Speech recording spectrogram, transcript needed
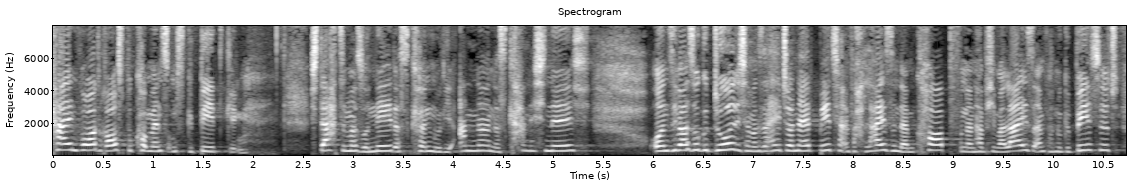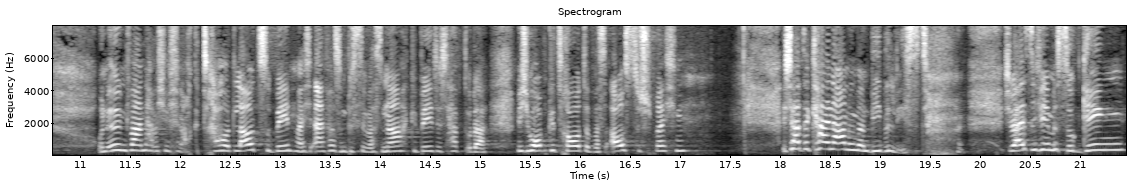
kein Wort rausbekommen, wenn es ums Gebet ging. Ich dachte immer so, nee, das können nur die anderen, das kann ich nicht. Und sie war so geduldig und hat gesagt, hey Jonette, bete einfach leise in deinem Kopf. Und dann habe ich immer leise einfach nur gebetet. Und irgendwann habe ich mich dann auch getraut, laut zu beten, weil ich einfach so ein bisschen was nachgebetet habe oder mich überhaupt getraut habe, was auszusprechen. Ich hatte keine Ahnung, wie man Bibel liest. Ich weiß nicht, wem es so ging,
